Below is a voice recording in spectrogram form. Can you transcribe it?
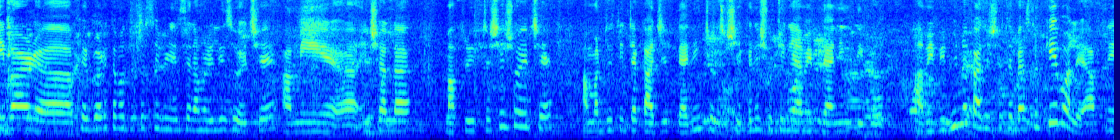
এইবার ফেব্রুয়ারিতে আমার দুটো সিভিল সিনেমা রিলিজ হয়েছে। আমি ইনশাল্লাহ মাত্র ঈদটা শেষ হয়েছে। আমার দুই তিনটা কাজের প্ল্যানিং চলছে। সেখানে শুটিংয়ে আমি প্ল্যানিং দিব। আমি বিভিন্ন কাজের সাথে ব্যস্ত। কে বলে? আপনি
